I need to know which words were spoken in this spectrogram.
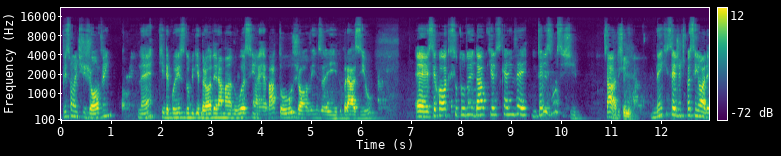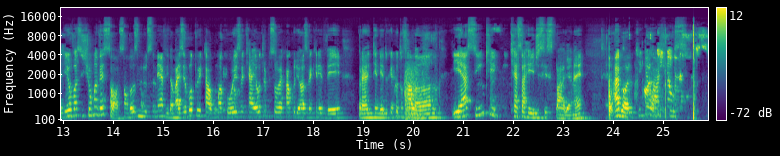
principalmente jovem, né? Que depois do Big Brother, a Manu, assim, arrebatou os jovens aí do Brasil. É, você coloca isso tudo e dá o que eles querem ver. Então, eles vão assistir, sabe? Sim nem que seja tipo assim, olha, eu vou assistir uma vez só, são 12 minutos da minha vida, mas eu vou twittar alguma coisa que aí outra pessoa vai ficar curiosa, vai querer ver, para entender do que, que eu tô falando. E é assim que, que essa rede se espalha, né? Agora, o que, que eu acho que os,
